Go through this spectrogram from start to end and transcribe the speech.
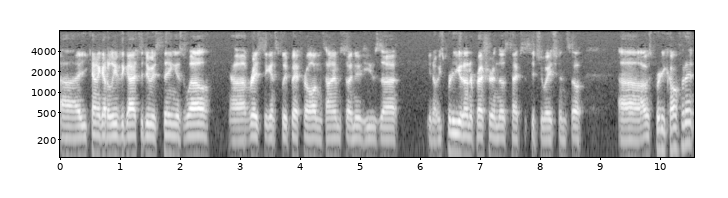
Uh, you kind of got to leave the guy to do his thing as well. Uh, raced against Felipe for a long time, so I knew he was, uh, you know, he's pretty good under pressure in those types of situations. So uh, I was pretty confident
